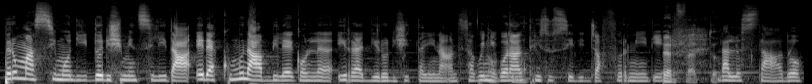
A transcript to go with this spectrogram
per un massimo di 12 mensilità ed è comunabile con il reddito di cittadinanza, quindi Ottimo. con altri sussidi già forniti Perfetto. dallo Stato.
